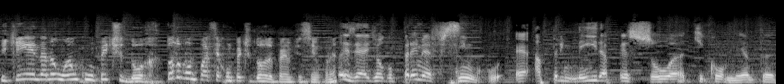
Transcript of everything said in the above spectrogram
e quem ainda não é um competidor? Todo mundo pode ser competidor do Prêmio F5, né? Pois é, Diogo, o Prêmio F5 é a primeira pessoa que comenta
